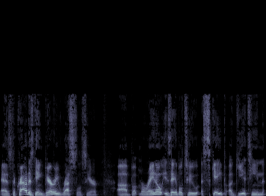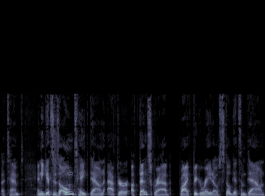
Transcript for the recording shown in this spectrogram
as the crowd is getting very restless here. Uh, but Moreno is able to escape a guillotine attempt, and he gets his own takedown after a fence grab by Figueiredo, still gets him down.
